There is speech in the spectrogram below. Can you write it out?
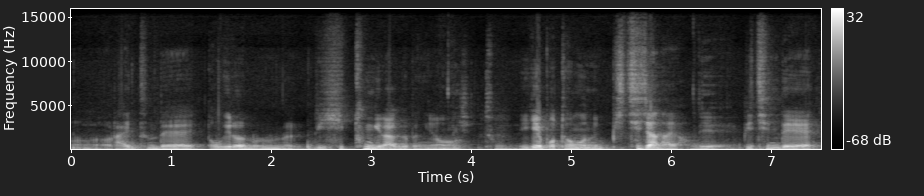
어, 라이트인데 독일어로는 리히퉁이라거든요 리히퉁. 이게 보통은 빛이잖아요 예. 빛인데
